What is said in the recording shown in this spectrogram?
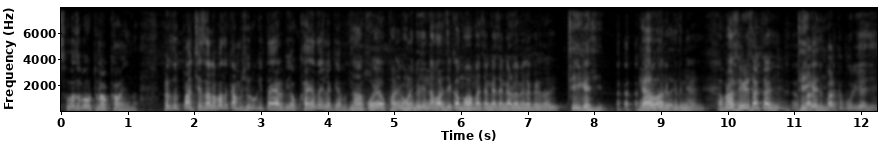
ਸਵੇਰ ਸਵੇਰ ਉੱਠਣਾ ਔਖਾ ਹੋ ਜਾਂਦਾ। ਫਿਰ ਤੁਸੀਂ 5-6 ਸਾਲਾਂ ਬਾਅਦ ਕੰਮ ਸ਼ੁਰੂ ਕੀਤਾ ਯਾਰ ਵੀ ਔਖਾ ਜਿਹਾ ਤਾਂ ਨਹੀਂ ਲੱਗਿਆ ਮਤਲਬ? ਨਾ ਕੋਈ ਔਖਾ ਨਹੀਂ ਹੁਣ ਵੀ ਜਿੰਨਾ ਮਰਜ਼ੀ ਕੰਮ ਹੋਵੇ ਮੈਂ ਚੰਗੇ ਚੰਗੇ ਲਵੇਂ ਲੱਗਣੇ ਦਾ ਜੀ। ਠੀਕ ਹੈ ਜੀ। ਕੀ ਕੋਈ ਦਿੱਕਤ ਨਹੀਂ ਹੈ ਜੀ। ਆਪਣਾ ਸਰੀਰ ਸੱਟ ਹੈ ਜੀ। ਠੀਕ ਹੈ ਜੀ। ਬੜਕ ਪੂਰੀ ਹੈ ਜੀ।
